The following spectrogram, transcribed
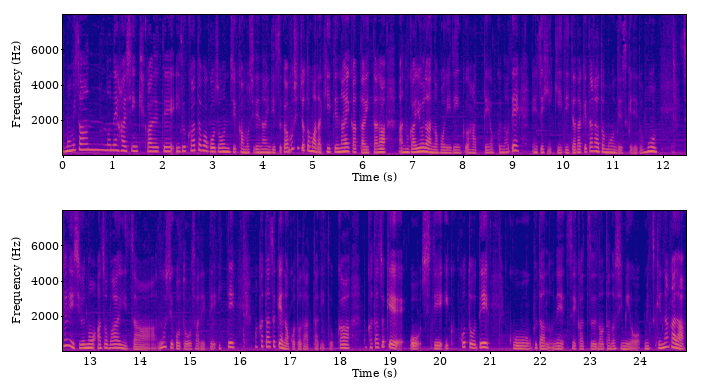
ともみさんのね配信聞かれている方はご存知かもしれないんですがもしちょっとまだ聞いてない方いたらあの概要欄の方にリンク貼っておくので、えー、ぜひ聞いていただけたらと思うんですけれども整理収納アドバイザーの仕事をされていて、まあ、片付けのことだったりとか片付けをしていくことでこう普段のね生活の楽しみを見つけながら、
